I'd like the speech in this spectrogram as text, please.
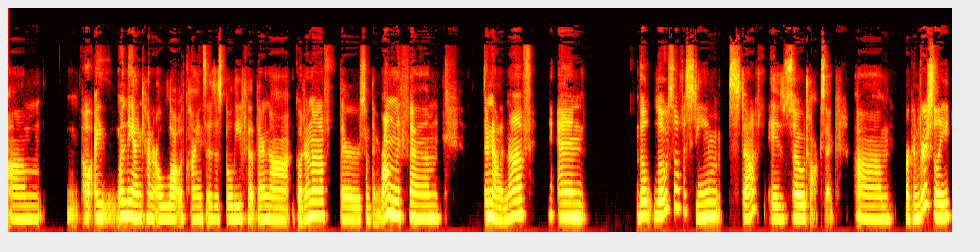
um, oh, I one thing I encounter a lot with clients is this belief that they're not good enough, there's something wrong with them, they're not enough, and the low self-esteem stuff is so toxic. Um, or conversely,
